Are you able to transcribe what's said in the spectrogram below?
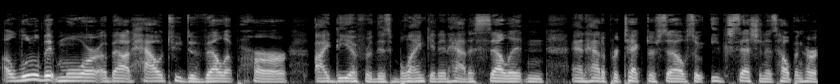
a little bit more about how to develop her idea for this blanket and how to sell it and, and how to protect herself. So each session is helping her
